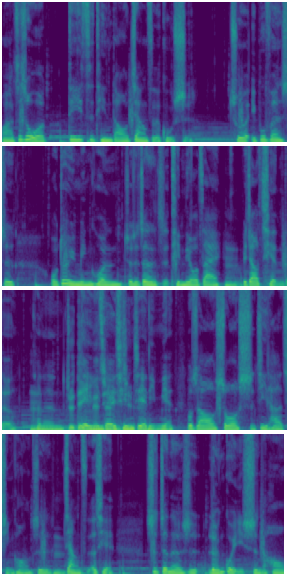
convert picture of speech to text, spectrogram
哇，这是我第一次听到这样子的故事。除了一部分是我对于冥婚，就是真的只停留在比较浅的、嗯，可能就电影的情节里面，不知道说实际他的情况是这样子，嗯、而且是真的是人鬼一世，然后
